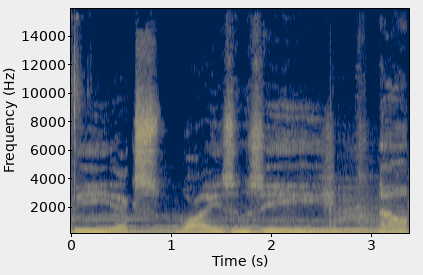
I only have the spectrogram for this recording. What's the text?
V, X, Y's and Z. Now.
